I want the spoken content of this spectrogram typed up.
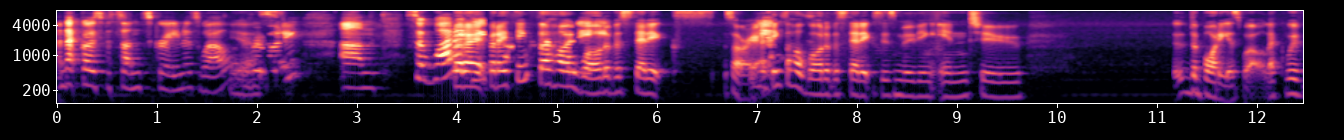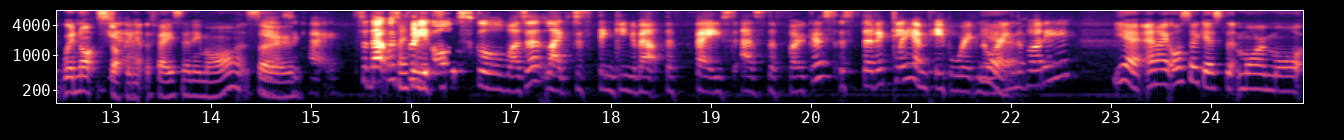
and that goes for sunscreen as well. Yes. Everybody. Um, so why but don't I you? but I think the whole world of aesthetics sorry, I think the whole world of aesthetics is moving into the body as well. Like we've we're not stopping Yeah. at the face anymore. So Yes, okay. So that was I pretty old school, was it? Like just thinking about the face as the focus aesthetically, and people were ignoring Yeah. the body. Yeah, and I also guess that more and more,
